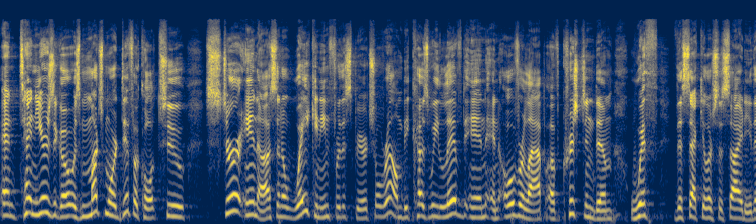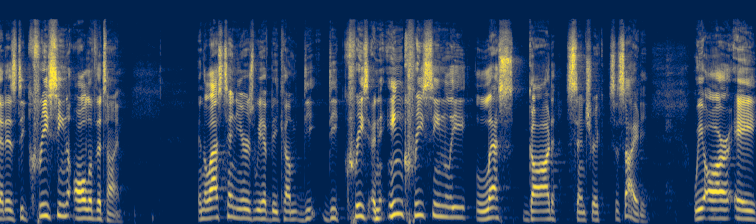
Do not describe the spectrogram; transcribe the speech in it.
And 10 years ago, it was much more difficult to stir in us an awakening for the spiritual realm because we lived in an overlap of Christendom with the secular society that is decreasing all of the time. In the last 10 years, we have become de- decrease, an increasingly less God centric society. We are a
